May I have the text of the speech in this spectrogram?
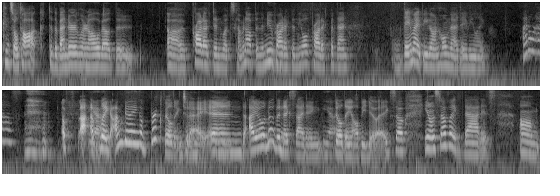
can still talk to the vendor, learn all about the uh, product and what's coming up and the new mm-hmm. product and the old product, but then they might be going home that day being like, I don't have, a, yeah. like I'm doing a brick building today, mm-hmm. and mm-hmm. I don't know the next siding yeah. building I'll be doing. So, you know, stuff like that. It's, um,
